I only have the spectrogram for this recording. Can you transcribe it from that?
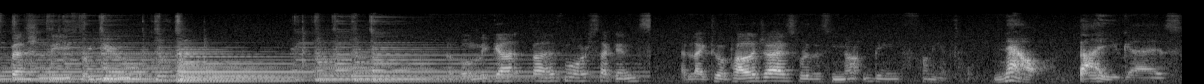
especially for five more seconds. I'd like to apologize for this not being funny at all. Now, bye you guys.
